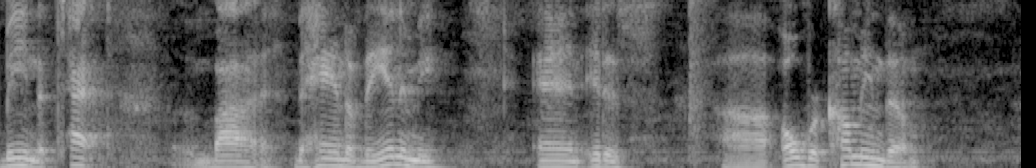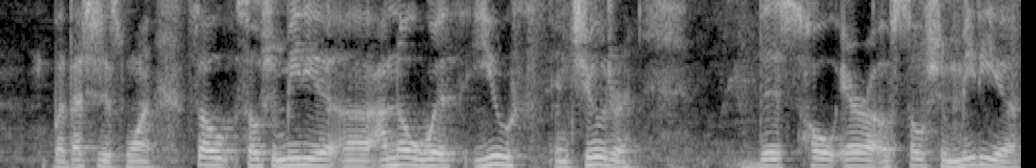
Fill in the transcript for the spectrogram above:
being attacked by the hand of the enemy, and it is uh, overcoming them. But that's just one. So social media, uh, I know with youth and children, this whole era of social media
